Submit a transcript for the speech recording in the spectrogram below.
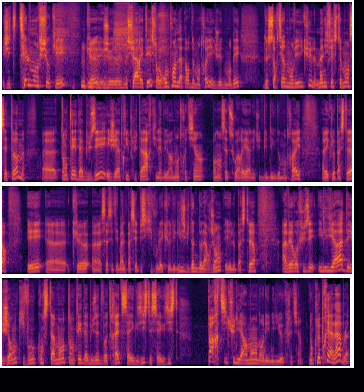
J'étais tellement choqué que je me suis arrêté sur le rond-point de la porte de Montreuil et que je lui ai demandé de sortir de mon véhicule. Manifestement, cet homme euh, tentait d'abuser et j'ai appris plus tard qu'il avait eu un entretien pendant cette soirée à l'étude biblique de Montreuil avec le pasteur et euh, que euh, ça s'était mal passé puisqu'il voulait que l'Église lui donne de l'argent et le pasteur avait refusé. Il y a des gens qui vont constamment tenter d'abuser de votre aide, ça existe et ça existe particulièrement dans les milieux chrétiens. Donc le préalable,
